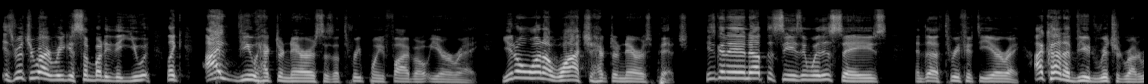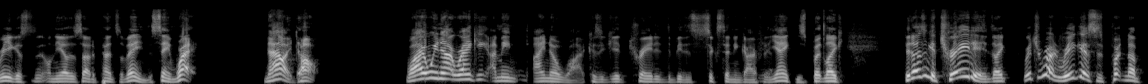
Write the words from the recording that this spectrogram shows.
is Richard Rodriguez somebody that you would like? I view Hector Neris as a 3.50 ERA. You don't want to watch Hector Neris pitch. He's going to end up the season with his saves and the 350 ERA. I kind of viewed Richard Rodriguez on the other side of Pennsylvania the same way. Now I don't. Why are we not ranking? I mean, I know why, because he get traded to be the sixth inning guy for yeah. the Yankees. But like, if it doesn't get traded, like Richard Rodriguez is putting up,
